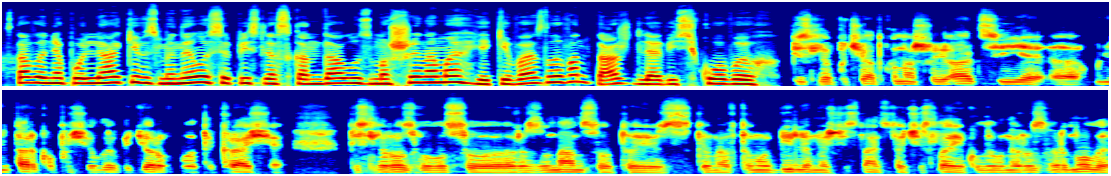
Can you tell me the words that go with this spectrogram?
Ставлення поляків змінилося після скандалу з машинами, які везли вантаж для військових. Після початку нашої акції е, гуманітарку почали видьоргувати краще після розголосу резонансу то з тими автомобілями 16 числа, і коли вони розвернули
